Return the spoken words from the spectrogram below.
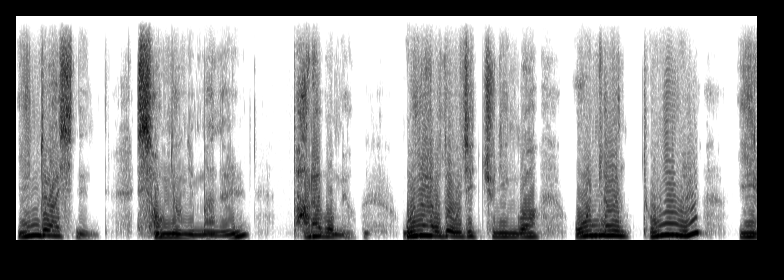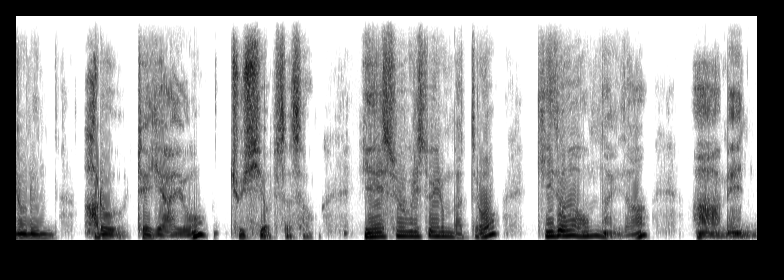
인도하시는 성령님만을 바라보며 오늘 하루도 오직 주님과 온전한 동행을 이루는 하루 되게 하여 주시옵소서. 예수 그리스도 이름 받들어 기도하옵나이다. 아멘.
